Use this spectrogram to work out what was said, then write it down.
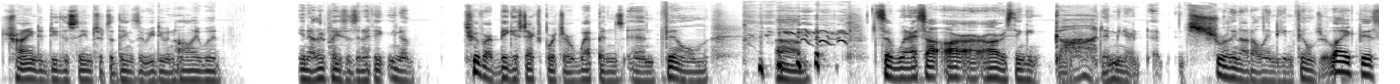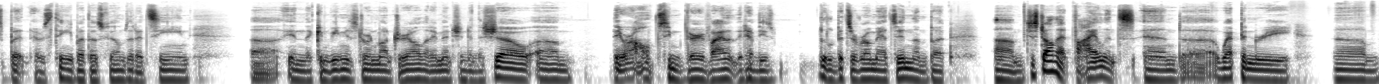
trying to do the same sorts of things that we do in Hollywood in other places. And I think, you know, two of our biggest exports are weapons and film. Um, so when I saw RRR, I was thinking, God, I mean, surely not all Indian films are like this, but I was thinking about those films that I'd seen uh, in the convenience store in Montreal that I mentioned in the show. Um, they were all seemed very violent. They'd have these little bits of romance in them, but um, just all that violence and uh, weaponry. Um,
